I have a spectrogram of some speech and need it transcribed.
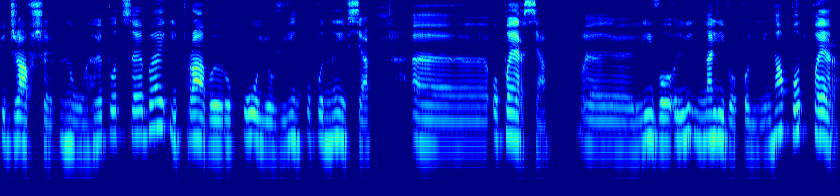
піджавши ноги під себе, і правою рукою він опинився, е, оперся ліво, на ліво коліна, подпер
